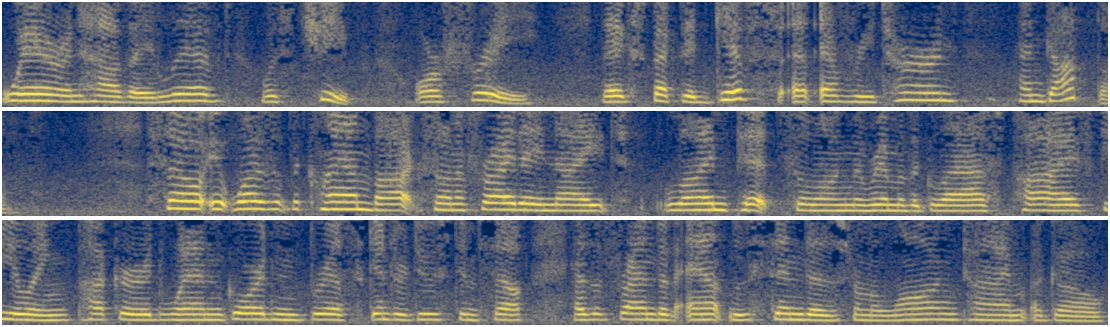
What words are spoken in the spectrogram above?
where and how they lived, was cheap or free. They expected gifts at every turn and got them. So it was at the clam box on a Friday night, lime pits along the rim of the glass, Pye feeling puckered when Gordon Brisk introduced himself as a friend of Aunt Lucinda's from a long time ago.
